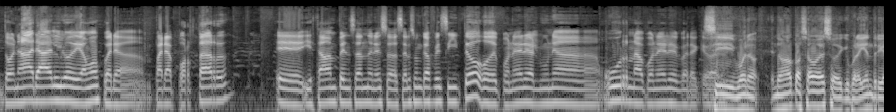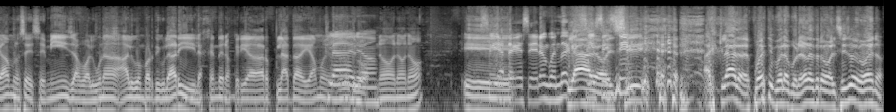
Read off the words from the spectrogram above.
donar algo, digamos, para, para aportar. Eh, y estaban pensando en eso, de hacerse un cafecito o de poner alguna urna, ponerle para que Sí, bueno, nos ha pasado eso de que por ahí entregábamos, no sé, semillas o alguna algo en particular y la gente nos quería dar plata, digamos. y nosotros, Claro. tipo, no, no, no. Sí, Eh, hasta que se dieron cuenta Claro, que sí, sí, sí. Claro, después tipo era poner otro bolsillo y bueno.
